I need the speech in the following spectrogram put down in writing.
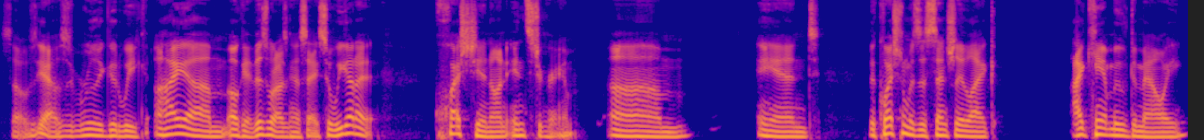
So it was- yeah, it was a really good week. I um okay, this is what I was gonna say. So we got a question on Instagram. Um and the question was essentially like, I can't move to Maui.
